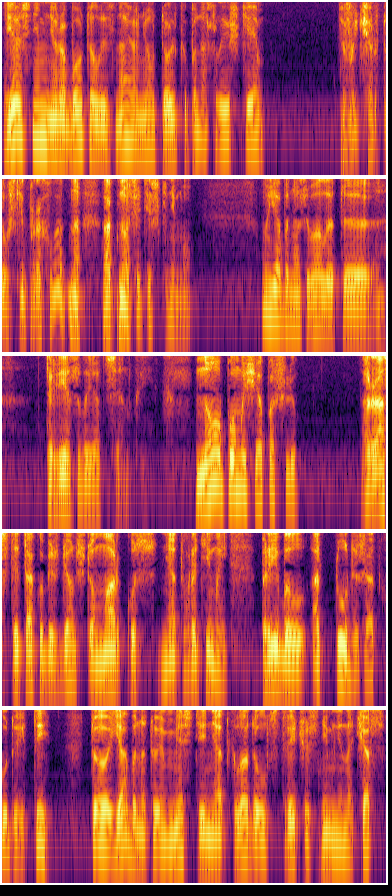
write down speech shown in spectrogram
я с ним не работал и знаю о нем только понаслышке. Вы чертовски прохладно относитесь к нему. Ну, я бы назвал это трезвой оценкой. Но помощь я пошлю. Раз ты так убежден, что Маркус неотвратимый прибыл оттуда же, откуда и ты, то я бы на твоем месте не откладывал встречу с ним ни на час.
